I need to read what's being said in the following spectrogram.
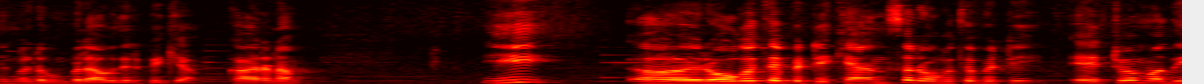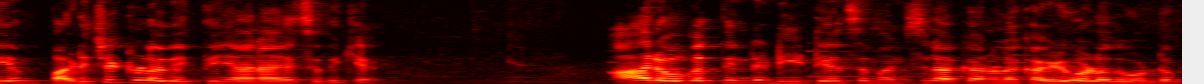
നിങ്ങളുടെ മുമ്പിൽ അവതരിപ്പിക്കാം. കാരണം ഈ രോഗത്തെപ്പറ്റി ക്യാൻസർ രോഗത്തെപ്പറ്റി ഏറ്റവും അധികം പഠിച്ചിട്ടുള്ള വ്യക്തി ഞാനായ സ്ഥിതിക്ക് ആ രോഗത്തിന്റെ ഡീറ്റെയിൽസ് മനസ്സിലാക്കാനുള്ള കഴിവുള്ളതുകൊണ്ടും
